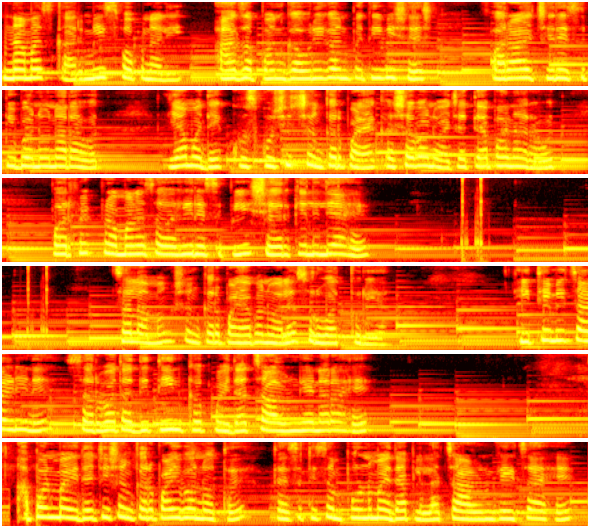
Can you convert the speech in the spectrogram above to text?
नमस्कार मी स्वप्नाली. आज आपण गौरी गणपती विशेष फराळाची रेसिपी बनवणार आहोत. यामध्ये खुसखुशीत शंकरपाळ्या कशा बनवायच्या त्या पाहणार आहोत. परफेक्ट प्रमाणासह ही रेसिपी शेअर केलेली आहे. चला मग शंकरपाळ्या बनवायला सुरुवात करूया. इथे मी चाळणीने सर्वात आधी तीन कप मैदा चाळून घेणार आहे. आपण मैद्याची शंकरपाळी बनवतोय त्यासाठी संपूर्ण मैदा आपल्याला चाळून घ्यायचा आहे.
